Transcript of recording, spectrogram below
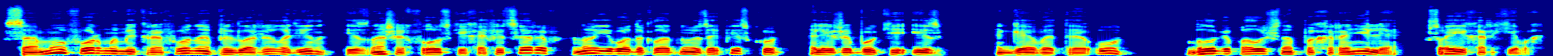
Саму форму микрофона предложил один из наших флотских офицеров, но его докладную записку лежебоки из ГВТУ благополучно похоронили в своих архивах.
